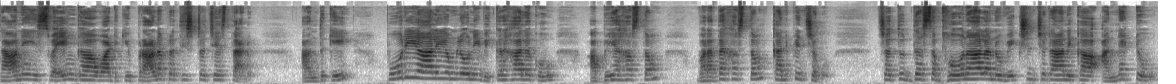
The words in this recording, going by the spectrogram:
తానే స్వయంగా వాటికి ప్రాణప్రతిష్ఠ చేస్తాడు. అందుకే పూరి ఆలయంలోని విగ్రహాలకు అభయహస్తం వరదహస్తం కనిపించవు. చతుర్దశ భువనాలను వీక్షించటానికా అన్నట్టు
